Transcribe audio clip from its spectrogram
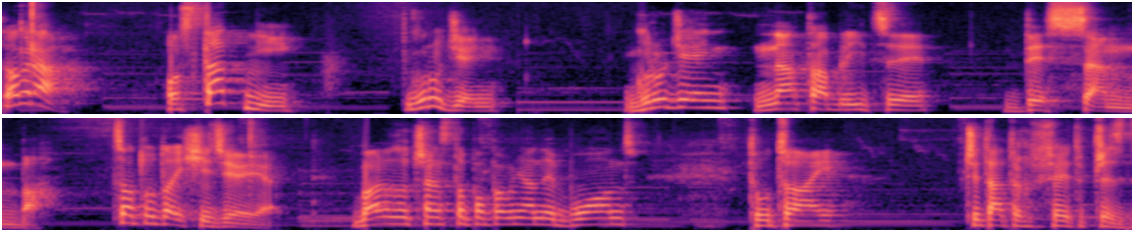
Dobra, ostatni grudzień. Grudzień na tablicy December. Co tutaj się dzieje? Bardzo często popełniany błąd. Tutaj czyta to przez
